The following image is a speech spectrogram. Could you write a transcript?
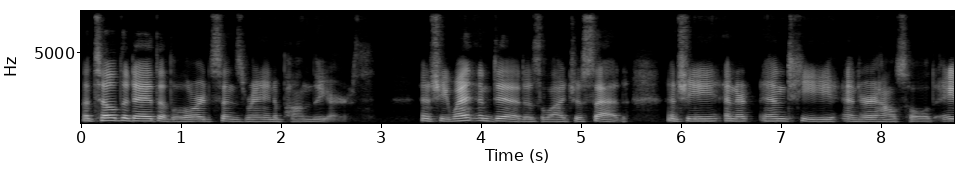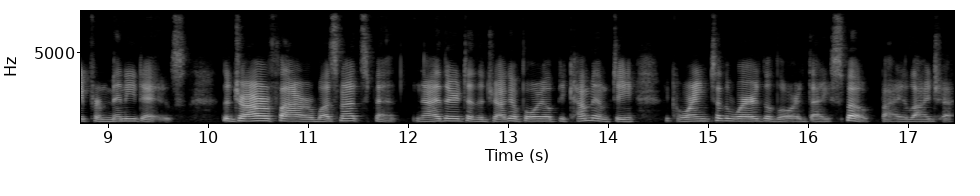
until the day that the Lord sends rain upon the earth. And she went and did as Elijah said, and she and, her, and he and her household ate for many days. The jar of flour was not spent, neither did the jug of oil become empty, according to the word of the Lord that he spoke by Elijah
